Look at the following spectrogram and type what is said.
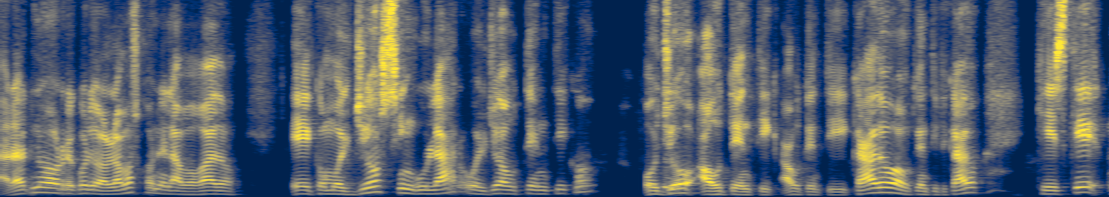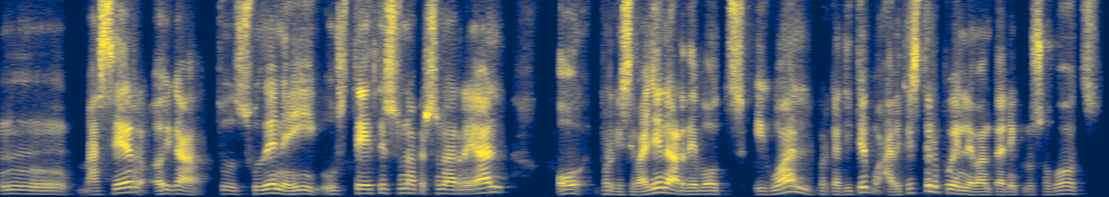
ahora no recuerdo, hablamos con el abogado, eh, como el yo singular o el yo auténtico, o yo autenticado, autentificado, que es que mm, va a ser, oiga, su DNI, usted es una persona real o porque se va a llenar de bots igual, porque a ti te, a veces te lo pueden levantar incluso bots.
